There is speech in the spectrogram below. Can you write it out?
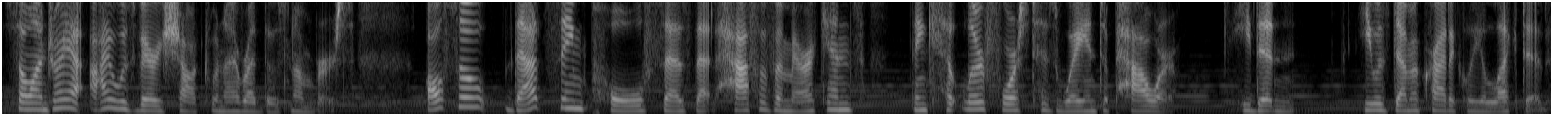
So, Andrea, I was very shocked when I read those numbers. Also, that same poll says that half of Americans think Hitler forced his way into power. He didn't, he was democratically elected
